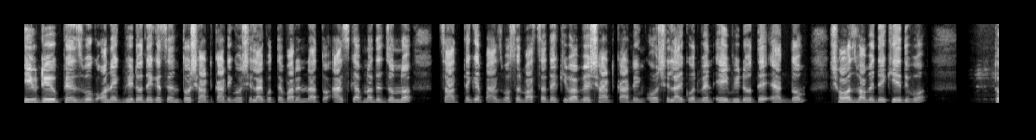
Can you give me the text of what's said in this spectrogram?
ইউটিউব ফেসবুক অনেক ভিডিও দেখেছেন, তো শার্ট কাটিং ও সেলাই করতে পারেন না। তো আজকে আপনাদের জন্য চার থেকে পাঁচ বছর বাচ্চাদের কীভাবে শার্ট কাটিং ও সেলাই করবেন, এই ভিডিওতে একদম সহজভাবে দেখিয়ে দিব। তো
